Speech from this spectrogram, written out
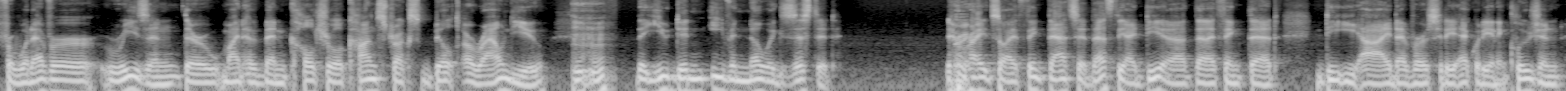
for whatever reason there might have been cultural constructs built around you mm-hmm that you didn't even know existed. Right. right. So I think that's it. That's the idea that I think that DEI, diversity, equity, and inclusion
